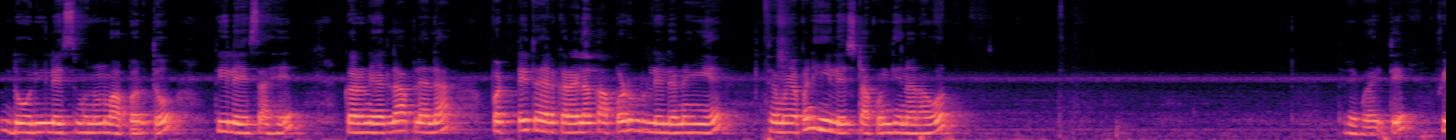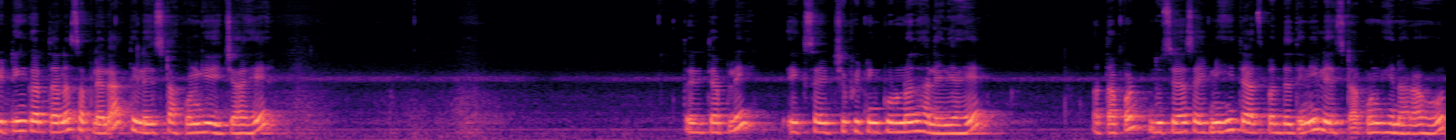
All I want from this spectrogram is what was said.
दोरी लेस म्हणून वापरतो ती लेस आहे. कारण याला आपल्याला पट्टे तयार करायला कापड उरलेलं नाही आहे त्यामुळे आपण ही लेस टाकून घेणार आहोत. तर हे बघा इथे फिटिंग करतानाच आपल्याला ती लेस टाकून घ्यायची आहे. तर इथे आपली एक साईडची फिटिंग पूर्ण झालेली आहे. आता आपण दुसऱ्या साईडनेही त्याच पद्धतीने लेस टाकून घेणार आहोत.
